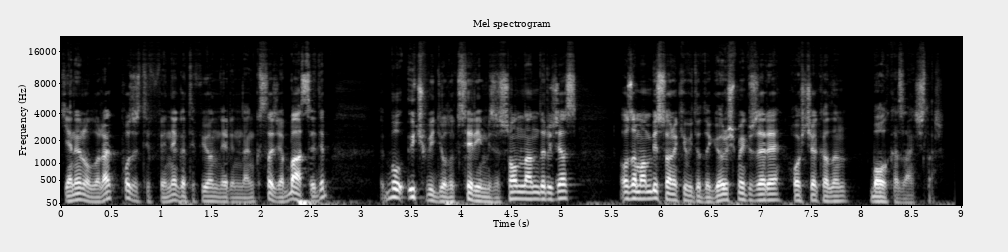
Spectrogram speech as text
genel olarak pozitif ve negatif yönlerinden kısaca bahsedip bu 3 videoluk serimizi sonlandıracağız. O zaman bir sonraki videoda görüşmek üzere. Hoşçakalın, bol kazançlar.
